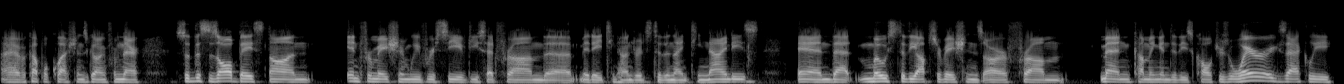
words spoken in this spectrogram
I have a couple questions going from there. So this is all based on information we've received. You said from the mid 1800s to the 1990s, and that most of the observations are from men coming into these cultures. Where exactly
